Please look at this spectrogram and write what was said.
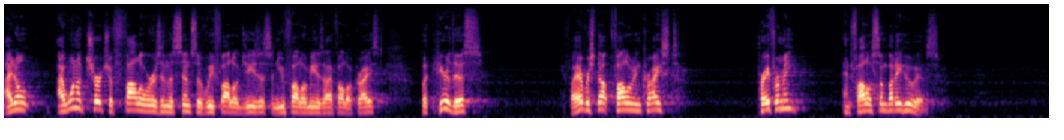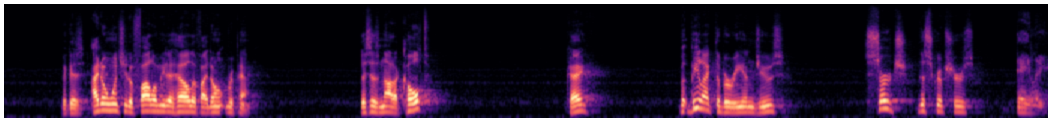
I don't I want a church of followers in the sense of we follow Jesus and you follow me as I follow Christ. But hear this if I ever stop following Christ, pray for me and follow somebody who is. Because I don't want you to follow me to hell if I don't repent. This is not a cult. Okay? But be like the Berean Jews. Search the scriptures daily.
